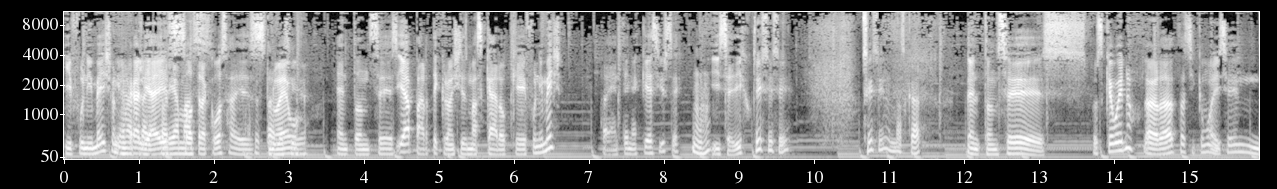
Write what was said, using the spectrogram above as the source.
Y Funimation Y en realidad es más- otra cosa, es nuevo. Entonces, y aparte Crunchy es más caro que Funimation. También tenía que decirse. Y se dijo. Sí, sí, sí. Sí, sí, es más caro. Entonces, pues qué bueno, la verdad, así como dicen,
